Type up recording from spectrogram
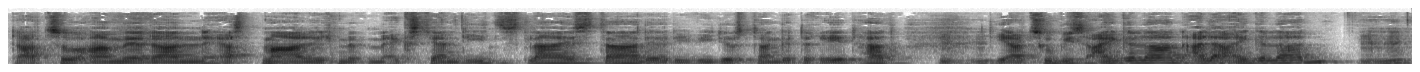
dazu haben wir dann erstmalig mit einem externen Dienstleister, der die Videos dann gedreht hat, mhm. die Azubis eingeladen, alle eingeladen, mhm.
